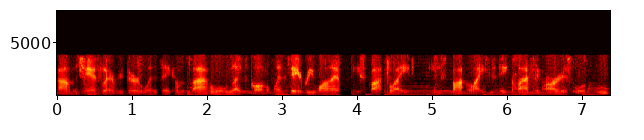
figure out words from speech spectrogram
Um, the Chancellor every third Wednesday comes by for what we like to call the Wednesday Rewind. He spotlight he spotlights a classic artist or group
